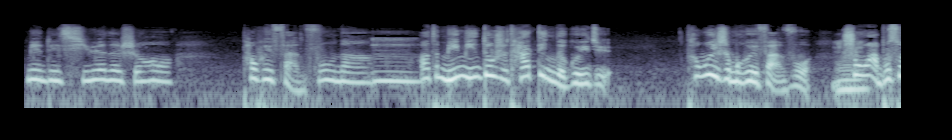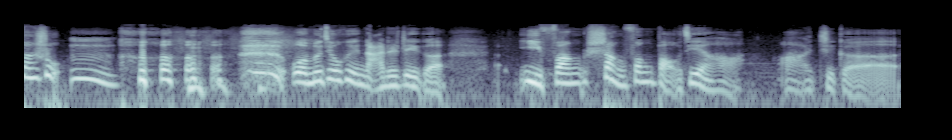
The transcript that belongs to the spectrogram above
面对契约的时候他会反复呢？嗯啊，他明明都是他定的规矩，他为什么会反复说话不算数？嗯，我们就会拿着这个一方尚方宝剑啊。啊，这个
